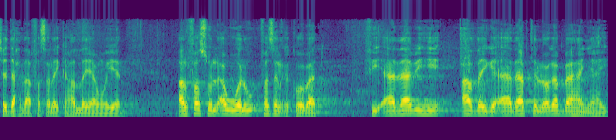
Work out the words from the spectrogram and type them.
saddexdaa fasal ay ka hadlayaan weeyaan. Alfaslu alawalu fasalka koobaad fii aadaabihi ardayga aadaabta looga baahan yahay.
